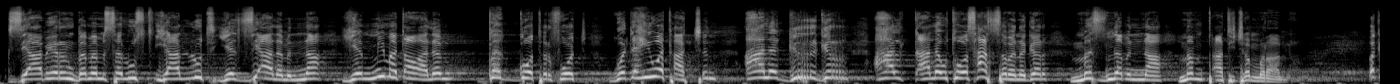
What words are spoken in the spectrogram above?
እግዚአብሔርን በመምሰል ውስጥ ያሉት የዚህ ዓለምና የሚመጣው ዓለም በጎ ትርፎች ወደ ሕይወታችን አለ ግርግር አለ ተወሳሰበ ነገር መዝነብና መምጣት ይጀምራሉ። በቃ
